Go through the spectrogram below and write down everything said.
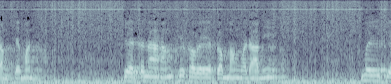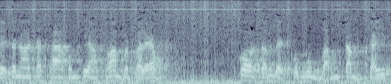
ตั้งใจมั่น เจตนาหังเทคเวกัมมังวดามิมีเจตนาศรัทธาคมเที่ยพร้อมกันไปแล้ว ก็สำเร็จคมมุ่งหวังตั้งใจท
